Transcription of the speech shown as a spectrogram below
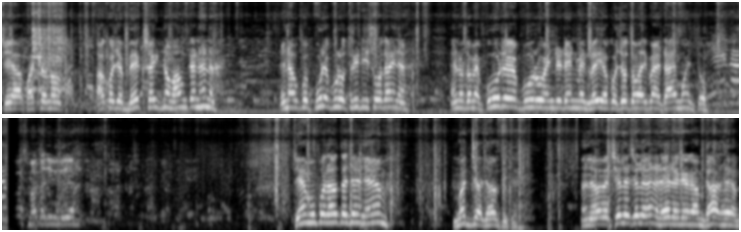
છે, આ પાછળનો આખો જે બેક સાઈડનો માઉન્ટેન હે ને, એના ઉપર પૂરેપૂરો થ્રી ડી શો થાય ને, એનો તમે પૂરેપૂરું એન્ટરટેનમેન્ટ લઈ શકો જો તમારી પાસે ટાઈમ હોય ને તો. જેમ ઉપર આવતા જાય ને એમ મજા જ આવતી જાય. અને હવે છેલ્લે છેલ્લે હે ને ડાયરેક્ટ એક આમ ઢાળ છે આમ.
